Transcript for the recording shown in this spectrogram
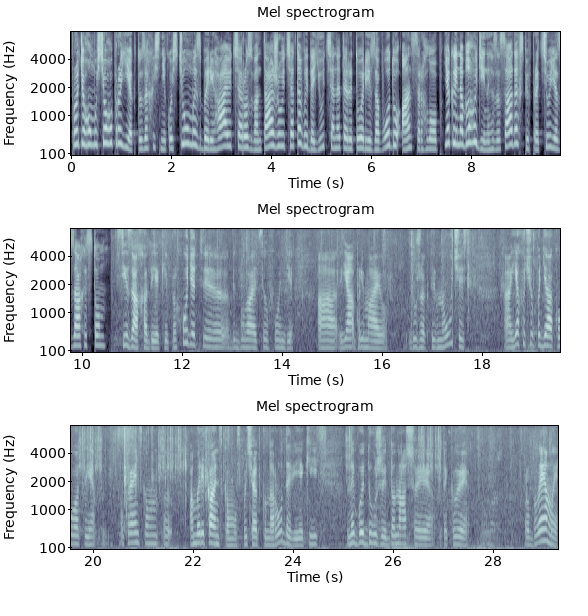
Протягом усього проєкту захисні костюми зберігаються, розвантажуються та видаються на території заводу Ансер Глоб, який на благодійних засадах співпрацює з захистом. всі заходи, які проходять, е, відбуваються у фонді. а, Я приймаю дуже активну участь. Я хочу подякувати українському е, американському спочатку народові, який небайдужий до нашої такої проблеми.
